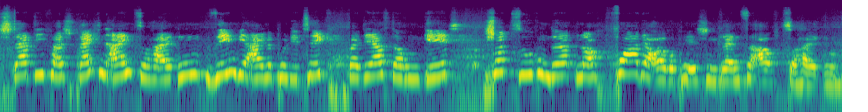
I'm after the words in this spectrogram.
Statt die Versprechen einzuhalten, sehen wir eine Politik, bei der es darum geht, Schutzsuchende noch vor der europäischen Grenze aufzuhalten.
